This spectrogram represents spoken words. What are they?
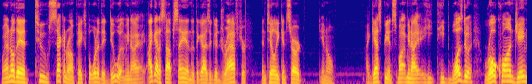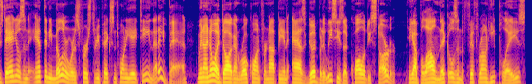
Well, I know they had two second round picks, but what did they do? I mean, I, I got to stop saying that the guy's a good drafter until he can start, you know, I guess being smart. I mean, I he he was doing Roquan, James Daniels, and Anthony Miller were his first three picks in 2018. That ain't bad. I mean, I know I dog on Roquan for not being as good, but at least he's a quality starter. He got Bilal Nichols in the fifth round. He plays.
